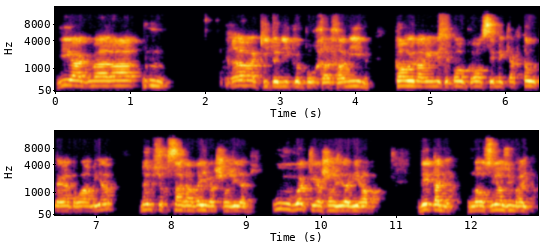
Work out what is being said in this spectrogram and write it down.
Dit Rava qui te dit que pour Chachamim, quand le mari n'était pas au courant, c'est Mekar Taout, il a droit à rien. Même sur ça, Rava, il va changer d'avis où on voit qu'il a changé la vie Rava. Détania, on a enseigné dans une braïta.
